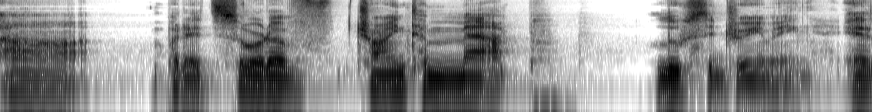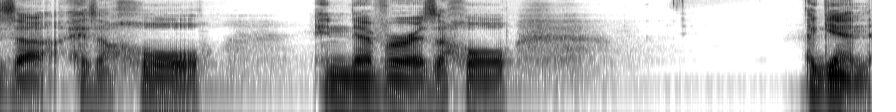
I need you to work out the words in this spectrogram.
uh, but it's sort of trying to map lucid dreaming as a as a whole endeavor as a whole. Again,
